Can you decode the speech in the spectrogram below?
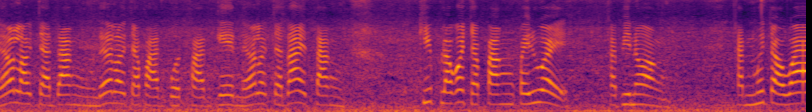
แล้วเราจะดัง แล้วเราจะผ่านกฎผ่านเกณฑ์แล้วเราจะได้ตังค์คลิปเราก็จะปังไปด้วยค่ะพี่น้อง คันมือเจ้าว่า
